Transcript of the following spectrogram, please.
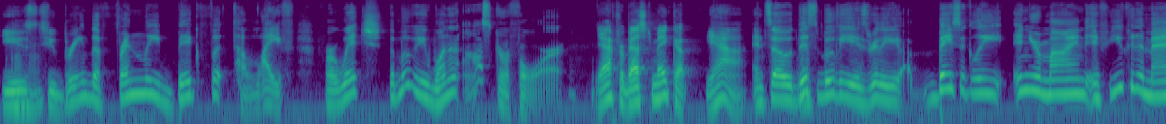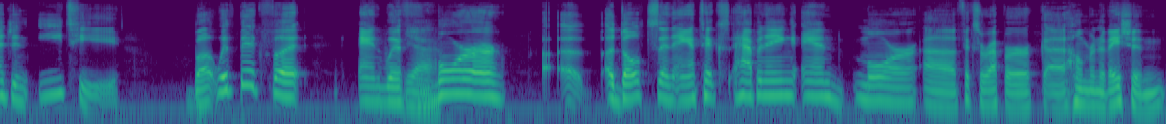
used to bring the friendly Bigfoot to life, for which the movie won an Oscar for. Yeah, for best makeup. Yeah. And so this movie is really basically in your mind, if you could imagine E.T., but with Bigfoot and with Yeah. more uh, adults and antics happening and more uh, fixer upper uh, home renovation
